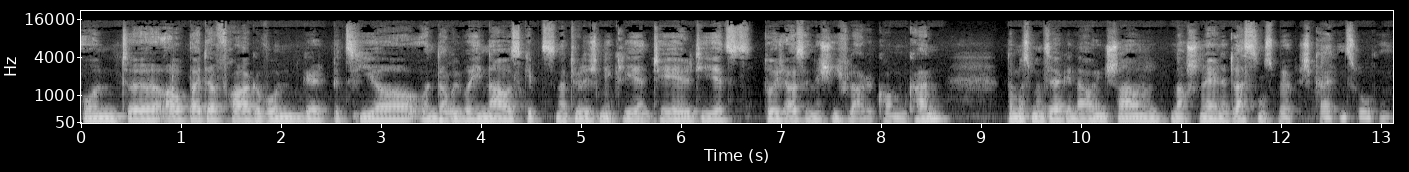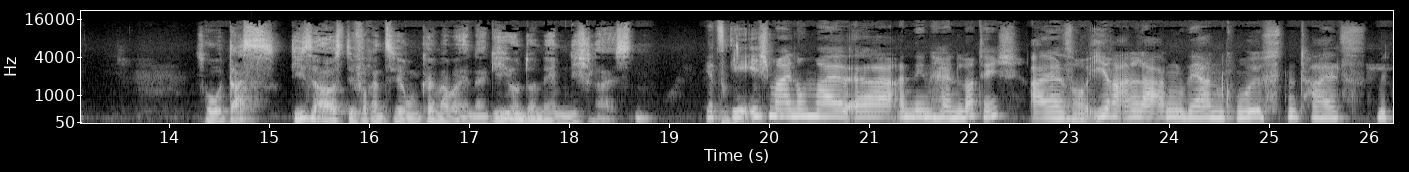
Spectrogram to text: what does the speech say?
Und äh, auch bei der Frage Wohngeldbezieher und darüber hinaus gibt es natürlich eine Klientel, die jetzt durchaus in eine Schieflage kommen kann. Da muss man sehr genau hinschauen und nach schnellen Entlastungsmöglichkeiten suchen. So, das, diese Ausdifferenzierung können aber Energieunternehmen nicht leisten. Jetzt gehe ich mal nochmal äh, an den Herrn Lottich. Also, Ihre Anlagen werden größtenteils mit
